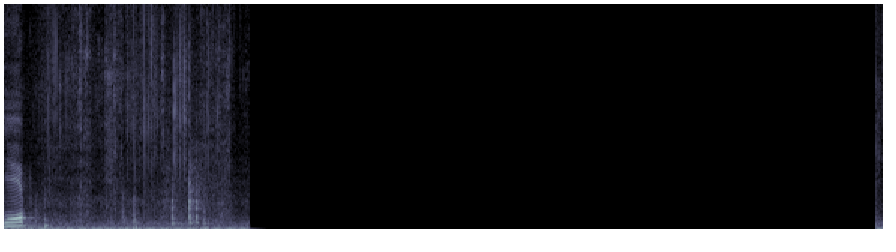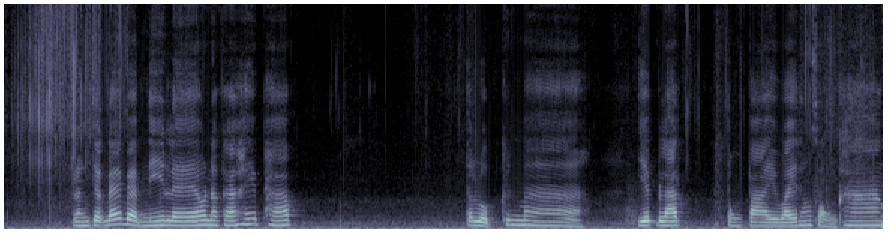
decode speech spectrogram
เย็บหลังจากได้แบบนี้แล้วนะคะให้พับตลบขึ้นมา เย็บรัดตรงปลายไว้ทั้งสองข้าง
